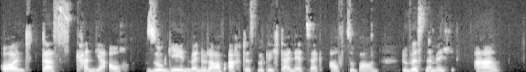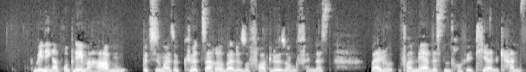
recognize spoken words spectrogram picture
Und das kann dir auch so gehen, wenn du darauf achtest, wirklich dein Netzwerk aufzubauen. Du wirst nämlich A, weniger Probleme haben, beziehungsweise kürzere, weil du sofort Lösungen findest, weil du von mehr Wissen profitieren kannst.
